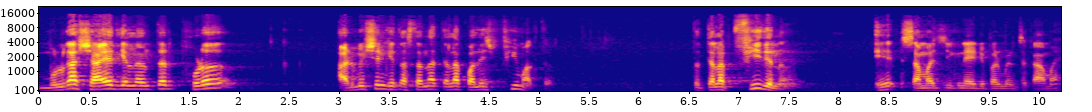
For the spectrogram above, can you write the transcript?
मुलगा शाळेत गेल्यानंतर पुढं ॲडमिशन घेत असताना त्याला कॉलेज फी मागतं. तर त्याला फी देणं हे सामाजिक न्याय डिपार्टमेंटचं काम आहे.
